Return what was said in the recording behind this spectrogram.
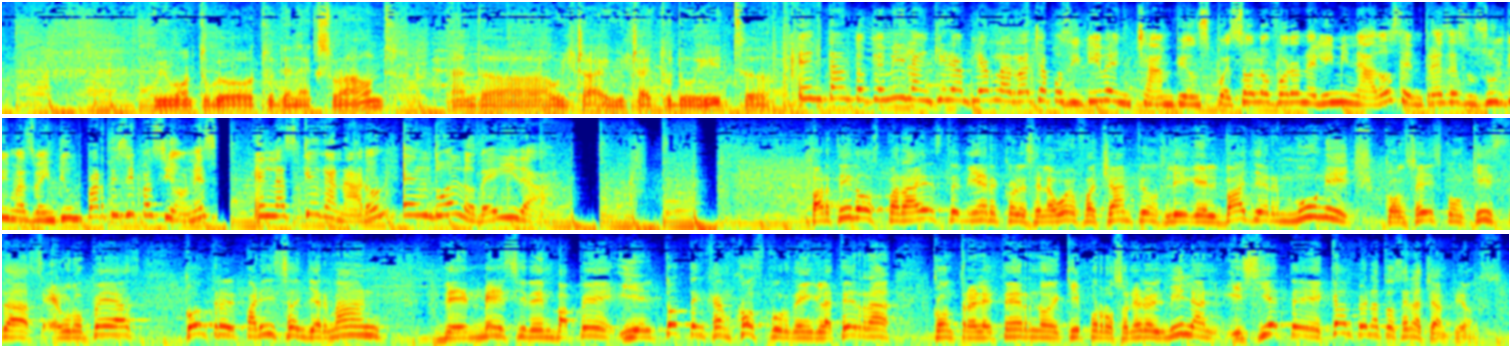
En tanto que Milan quiere ampliar la racha positiva en Champions, pues solo fueron eliminados en tres de sus últimas 21 participaciones en las que ganaron el duelo de ida. Partidos para este miércoles en la UEFA Champions League. El Bayern Múnich con seis conquistas europeas contra el Paris Saint-Germain de Messi de Mbappé y el Tottenham Hotspur de Inglaterra contra el eterno equipo rosonero el Milan y siete campeonatos en la Champions.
